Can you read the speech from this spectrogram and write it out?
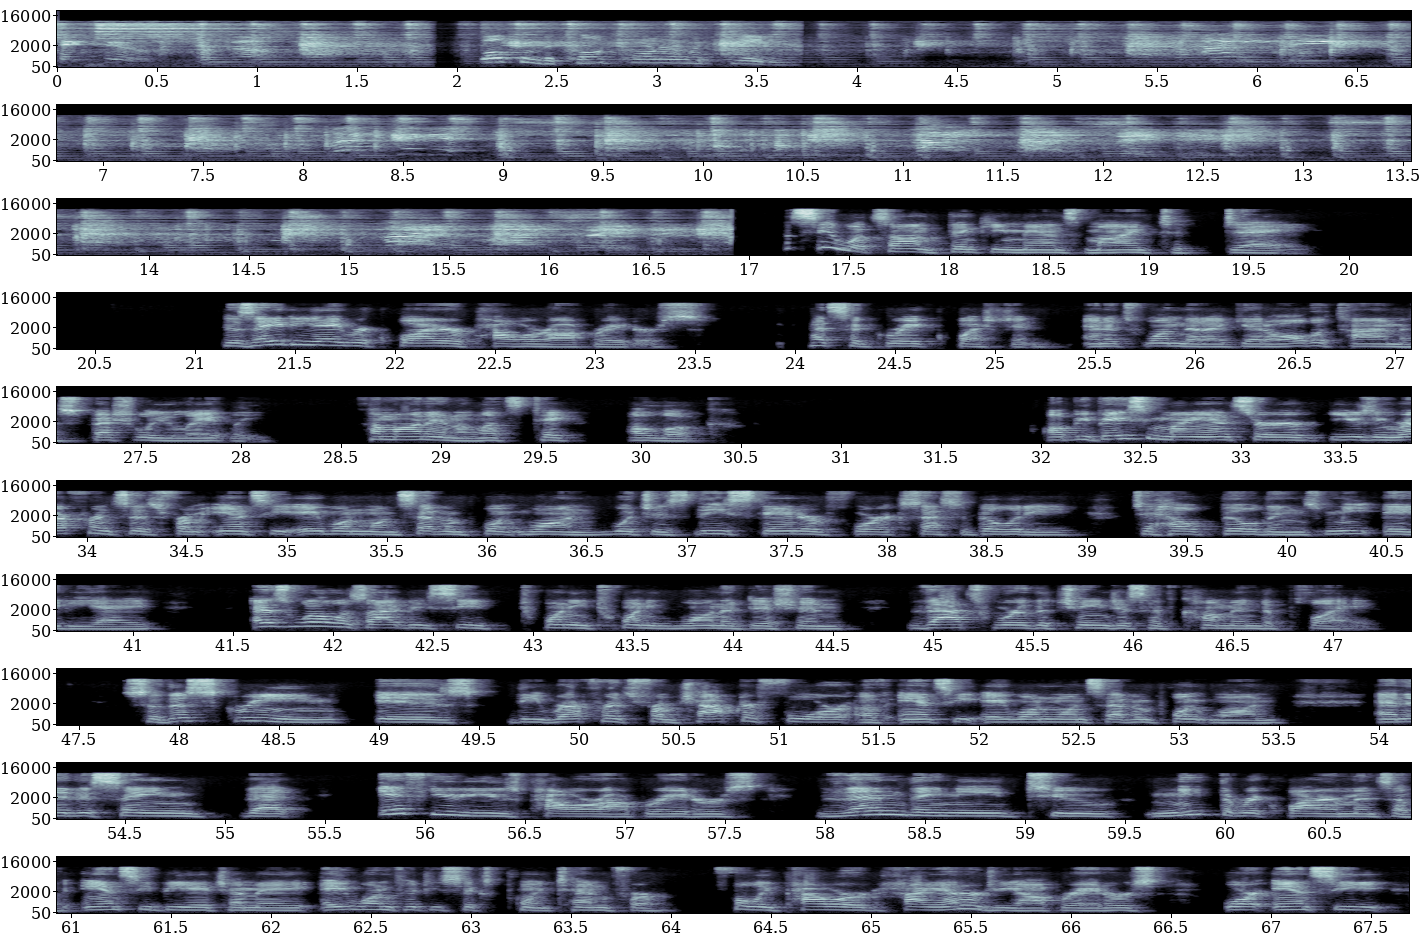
Take two. Go. Welcome to Code Corner with Katie. Let's kick it. Life, Life safety. life, Life safety. Let's see what's on Thinking Man's mind today. Does ADA require power operators? That's a great question, and it's one that I get all the time, especially lately. Come on in and let's take a look. I'll be basing my answer using references from ANSI A117.1, which is the standard for accessibility to help buildings meet ADA, as well as IBC 2021 edition. That's where the changes have come into play. So this screen is the reference from chapter four of ANSI A117.1, and it is saying that if you use power operators, then they need to meet the requirements of ANSI BHMA A156.10 for fully powered high energy operators or ANSI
